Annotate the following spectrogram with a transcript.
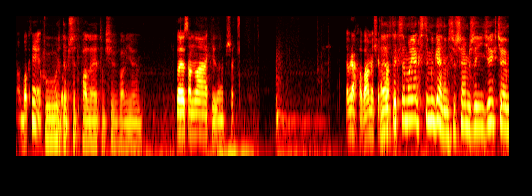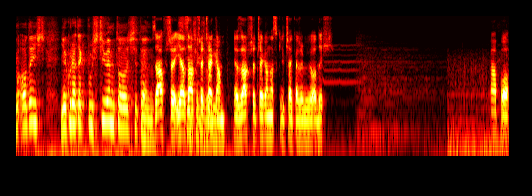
Obok nie. kurde, przed paletą się wywaliłem. To jest unlucky zawsze. Dobra, chowamy się w Ale tak samo jak z tym genem. Słyszałem, że idzie, chciałem odejść i akurat jak puściłem, to się ten. Zawsze, ja zawsze zrobił. czekam. Ja zawsze czekam na skill checka, żeby odejść. Papo.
